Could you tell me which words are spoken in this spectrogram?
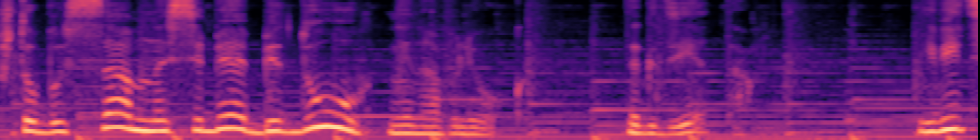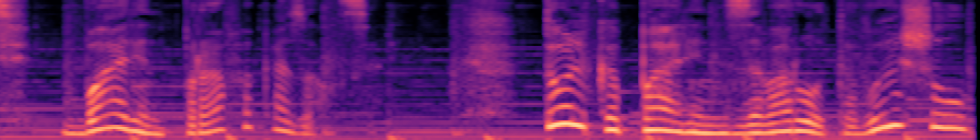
чтобы сам на себя беду не навлек. Да где там? И ведь барин прав оказался. Только парень за ворота вышел,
